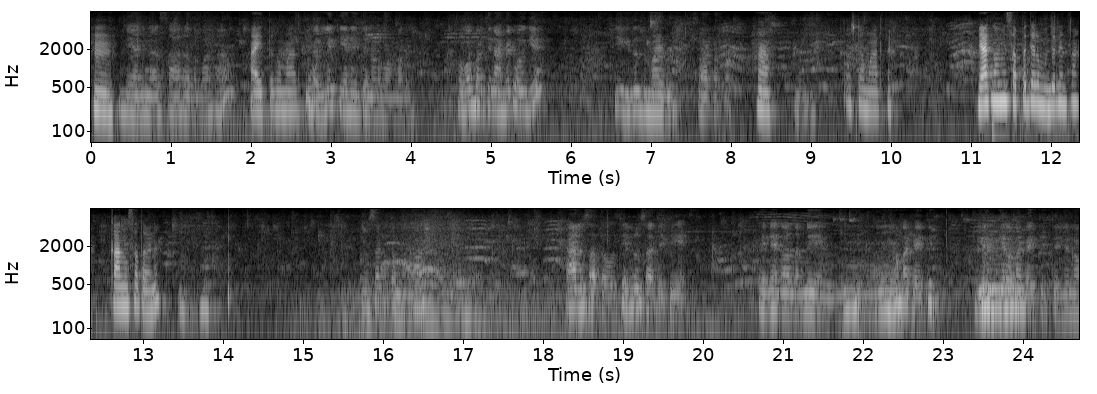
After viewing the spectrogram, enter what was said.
ಹ್ಞೂ ಅನ್ನ ಸಾರು ಅದ ಮಾಡ. ಆಯ್ತು ತಗೋ ಮಾಡ್ತೀನಿ ಏನೈತೆ ನೋಡು ಮಮ್ಮಗ ತೊಗೊಂಬರ್ತೀನಿ ಆಮೇಲೆ ಹೋಗಿ ಈಗ ಇದ್ದದ್ದು ಮಾಡಿಬಿಡಿ ಸಾಕತ್ತ ಹಾಂ. ಅಷ್ಟ ಮಾಡ್ತೇನೆ ಯಾಕೆ ಮಮ್ಮಿ ಸಪ್ಪದ ಮುಂಜಾನೆ ಅಂತ ಕಾಲು ನುಸಾತವೇನ ನುಸಾಕತ್ತಮ್ಮ ಕಾಲು ಸಾತವು ತೆನ್ನು ಸಾತೈತಿ ತೆನ್ಯಾಗ ಒಂದು ನಮ್ಮಿ ಅನ್ನಕೈತಿ ಗಿರ್ ಗಿರ್ ಅನ್ನಕೈತಿ ತೆಲ್ಲಿನೂ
